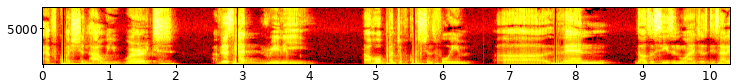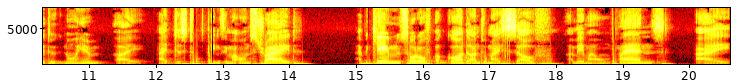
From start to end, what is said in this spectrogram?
I've questioned how he works. I've just had really a whole bunch of questions for him. Uh, then there was a season where I just decided to ignore him. I, I just took things in my own stride. I became sort of a god unto myself. I made my own plans. I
